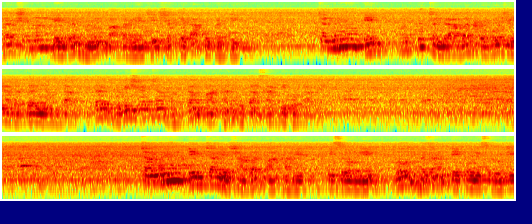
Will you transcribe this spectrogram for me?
प्रक्षेपण केंद्र म्हणून वापरण्याची शक्यता उघडली. चंद्रयान एक फक्त चंद्रावर पोहोचण्याबद्दल नव्हता, तर भविष्याच्या भक्कम आधारभूतासाठी होता. चांद्रयान एकच्या यशावर आधारित इस्रोने दोन हज़ार एकोणीस रोजी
